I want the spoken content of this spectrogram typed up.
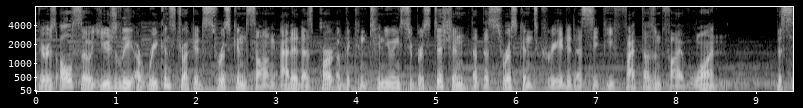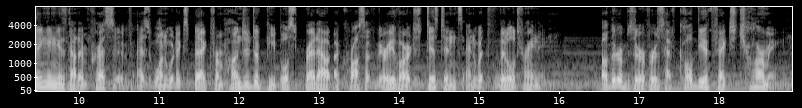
There is also usually a reconstructed Sriskan song added as part of the continuing superstition that the Sriskans created SCP 5005-1. The singing is not impressive, as one would expect from hundreds of people spread out across a very large distance and with little training. Other observers have called the effect charming.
